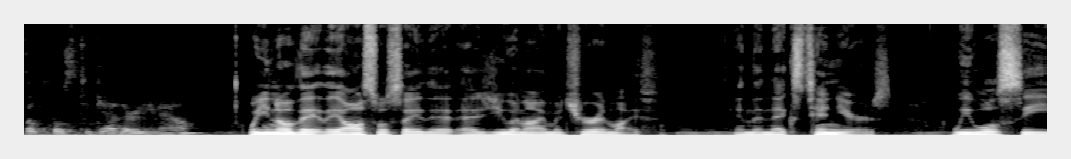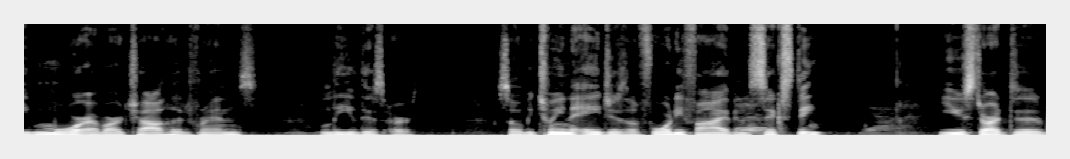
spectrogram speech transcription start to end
so close together, you know? Well, you know, they they also say that as you and I mature in life, Mm-hmm. in the next ten years, we will see more of our childhood friends leave this earth. So between the ages of forty-five and Ugh. sixty. Yeah. you start to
